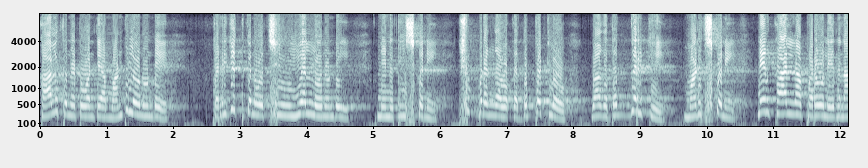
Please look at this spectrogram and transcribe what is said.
కాలుతున్నటువంటి ఆ మంటలో నుండి పరిగెత్తుకుని వచ్చి ఉయ్యాల్లో నుండి నేను తీసుకొని శుభ్రంగా ఒక దుప్పట్లో బాగా దగ్గరికి మడుచుకొని నేను కాలినా పర్వాలేదు నా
